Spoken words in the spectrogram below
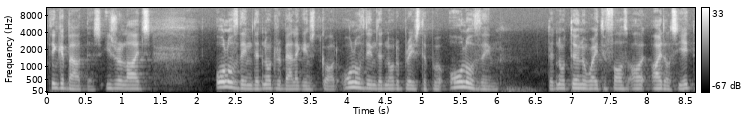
Think about this Israelites, all of them did not rebel against God, all of them did not oppress the poor, all of them did not turn away to false idols, yet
